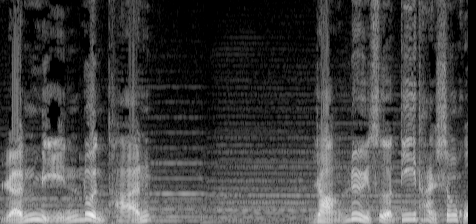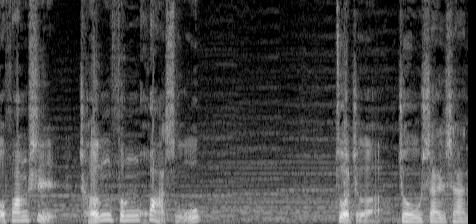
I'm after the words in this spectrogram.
人民论坛，让绿色低碳生活方式乘风化俗。作者：周珊珊。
